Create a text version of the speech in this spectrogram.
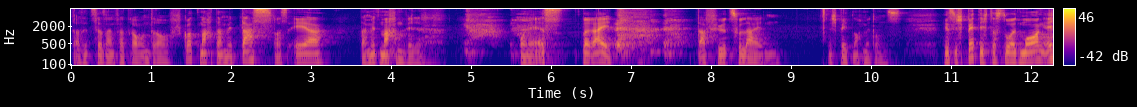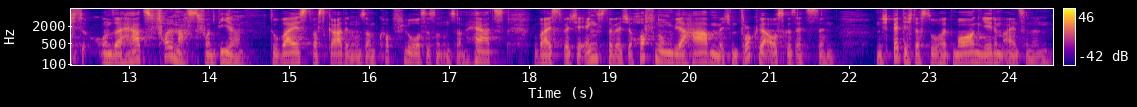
Da sitzt ja sein Vertrauen drauf. Gott macht damit das, was er damit machen will. Und er ist bereit, dafür zu leiden. Ich bete noch mit uns. Jesus, ich bitte dich, dass du heute Morgen echt unser Herz voll machst von dir, Du weißt, was gerade in unserem Kopf los ist, in unserem Herz. Du weißt, welche Ängste, welche Hoffnungen wir haben, welchem Druck wir ausgesetzt sind. Und ich bitte dich, dass du heute Morgen jedem Einzelnen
